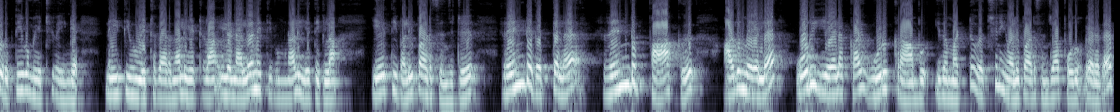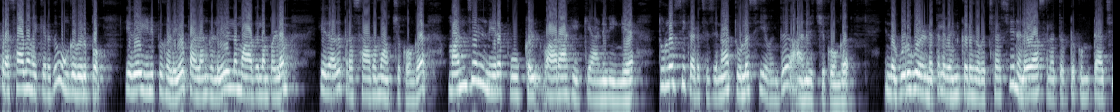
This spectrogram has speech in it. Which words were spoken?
ஒரு தீபம் ஏற்றி வைங்க. நெய் தீபம் ஏற்றதா இருந்தாலும் ஏற்றலாம் இல்ல நல்லெண்ணெய் தீபம்னாலும் ஏத்திக்கலாம். ஏத்தி வழிபாடு செஞ்சுட்டு ரெண்டு வெத்தலை ரெண்டு பாக்கு அது மேல ஒரு ஏலக்காய் ஒரு கிராம்பு இதை மட்டும் வச்சு நீங்க வழிபாடு செஞ்சா போதும். வேற ஏதாவது பிரசாதம் வைக்கிறது உங்க விருப்பம். ஏதோ இனிப்புகளையோ பழங்களையோ இல்ல மாதுளம்பழம் ஏதாவது பிரசாதமா வச்சுக்கோங்க. மஞ்சள் நிற பூக்கள் வாராகிக்கு அணிவிங்க. துளசி கிடைச்சிச்சுன்னா துளசியை வந்து அணிவிச்சுக்கோங்க. இந்த குருகுரணத்துல வெண்கடுக வச்சாச்சு நிலைவாசலை தொட்டு கும்பிட்டாச்சு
